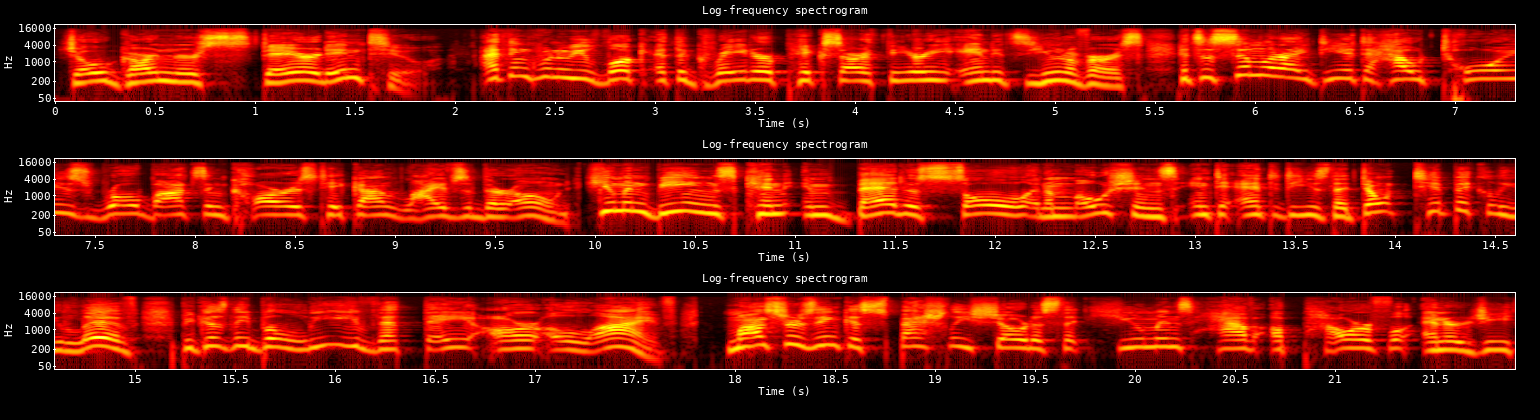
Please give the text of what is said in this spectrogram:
Joe Gardner stared into. I think when we look at the greater Pixar theory and its universe, it's a similar idea to how toys, robots, and cars take on lives of their own. Human beings can embed a soul and emotions into entities that don't typically live because they believe that they are alive. Monsters Inc. especially showed us that humans have a powerful energy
